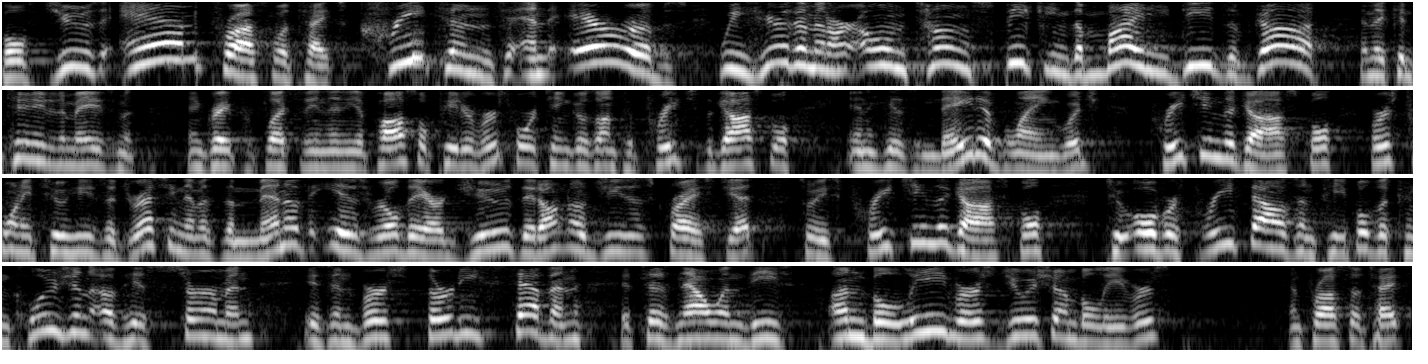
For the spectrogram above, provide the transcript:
both Jews and proselytes, Cretans and Arabs. We hear them in our own tongue speaking the mighty deeds of God. And they continued in amazement and great perplexity. And then the Apostle Peter, verse 14, goes on to preach the gospel in his native language, preaching the gospel. Verse 22, he's addressing them as the men of Israel. They are Jews. They don't know Jesus Christ yet. So he's preaching the gospel to over 3,000 people. The conclusion of his sermon is in verse 37. It says, Now when these unbelievers, Jewish unbelievers, and proselytes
